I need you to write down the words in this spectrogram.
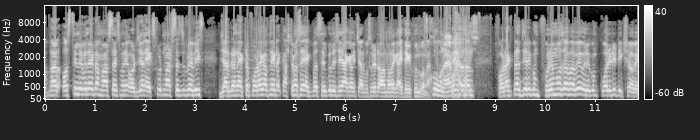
আপনার অস্থির লেভেলের একটা মাস্টার মানে অরিজিনাল এক্সপোর্ট মাস্টার ফেব্রিক্স যার কারণে একটা প্রোডাক্ট আপনি একটা কাস্টমার একবার সেল করলে সে আগামী চার বছর এটা আমার মনে হয় গাই থেকে খুলবো না। খুলবো না, প্রোডাক্টটা যেরকম ফোরে মজা হবে ওইরকম কোয়ালিটি টিকসই হবে।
